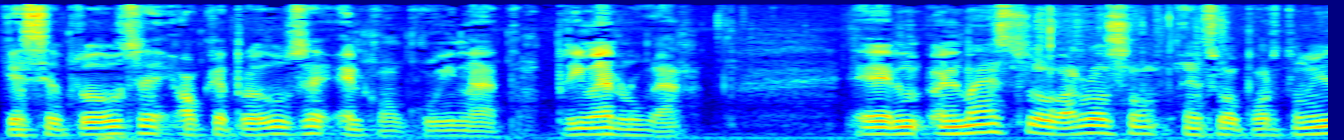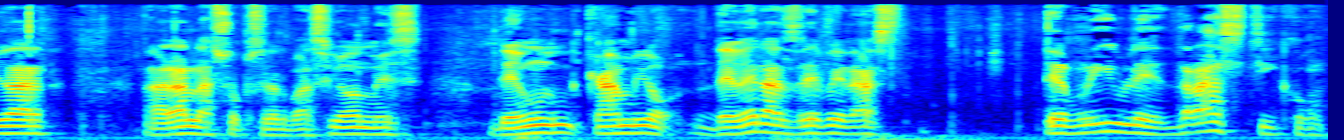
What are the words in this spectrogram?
que se produce o que produce el concubinato. Primer lugar, el maestro Barroso en su oportunidad hará las observaciones de un cambio de veras, de veras terrible, drástico,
